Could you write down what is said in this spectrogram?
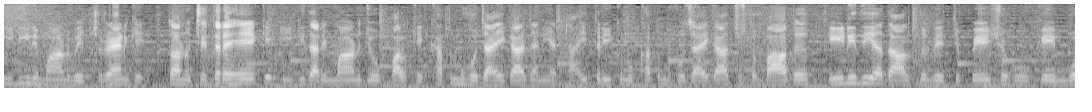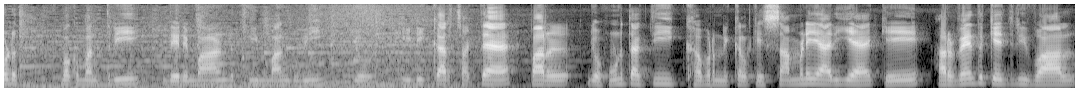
ਈਡੀ ਰਿਮਾਂਡ ਵਿੱਚ ਰਹਿਣਗੇ। ਤੁਹਾਨੂੰ ਚਿਤ ਰਹੇ ਕਿ ਈਡੀ ਦਾ ਰਿਮਾਂਡ ਜੋ ਭਲਕੇ ਖਤਮ ਹੋ ਜਾਏਗਾ, ਯਾਨੀ 28 ਤਰੀਕ ਨੂੰ ਖਤਮ ਹੋ ਜਾਏਗਾ, ਜਿਸ ਤੋਂ ਬਾਅਦ ਈਡੀ ਦੀ ਅਦਾਲਤ ਵਿੱਚ ਪੇਸ਼ ਹੋ ਕੇ ਮੁੜ ਮੁੱਖ ਮੰਤਰੀ ਦੇ ਰਿਮਾਂਡ ਦੀ ਮੰਗ ਵੀ ਜੋ ਈਡੀ ਕਰ ਸਕਦਾ ਹੈ, ਪਰ ਜੋ ਹੁਣ ਤੱਕ ਦੀ ਖਬਰ ਨਿਕਲ ਕੇ ਸਾਹਮਣੇ ਆ ਰਹੀ ਹੈ ਕਿ ਅਰਵਿੰਦ ਕੇਜਰੀਵਾਲ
